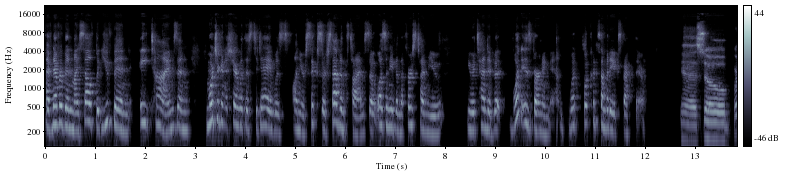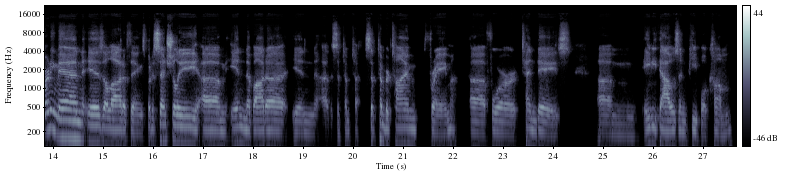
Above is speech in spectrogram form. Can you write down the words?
I've never been myself, but you've been eight times, and what you're going to share with us today was on your sixth or seventh time, so it wasn't even the first time you you attended. But what is Burning Man? What what could somebody expect there? Yeah, so Burning Man is a lot of things, but essentially um, in Nevada in uh, the September September time frame uh, for ten days, um, eighty thousand people come,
